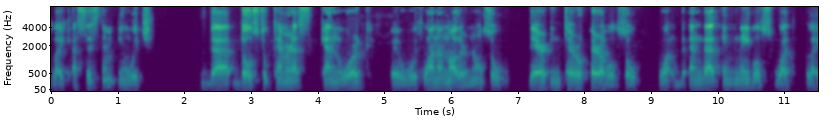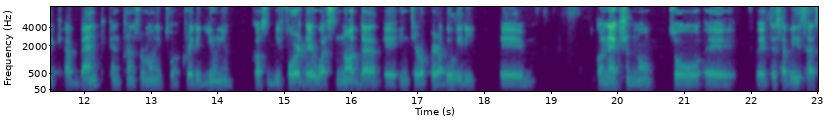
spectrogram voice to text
like a system in which that those two cameras can work uh, with one another no? So they're interoperable. So what and that enables what like a bank can transfer money to a credit union. Because before there was not that uh, interoperability um, connection no so uh, Tesavis has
